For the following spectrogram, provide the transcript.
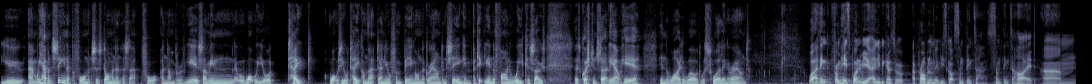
you? And we haven't seen a performance as dominant as that for a number of years. I mean, what were your take what was your take on that, Daniel, from being on the ground and seeing him, particularly in the final week, as those those questions certainly out here in the wider world were swirling around? Well, I think from his point of view, it only becomes a, a problem if he's got something to something to hide. Um,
